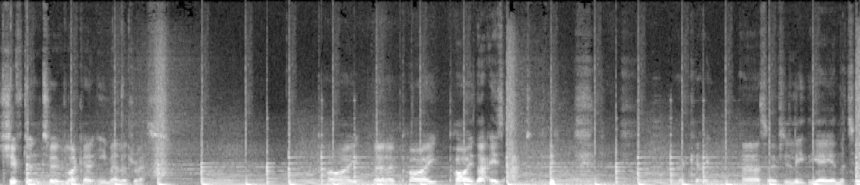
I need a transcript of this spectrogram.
shift and two, like an email address. Pi. No, no. Pi. Pi. That is at. okay. Uh, so if you delete the A and the T.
